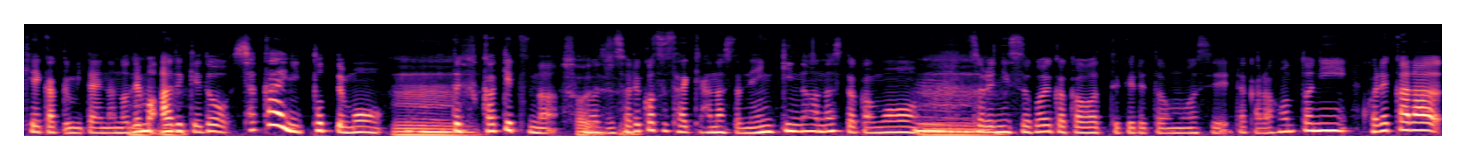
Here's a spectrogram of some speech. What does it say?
計画みたいなのでもあるけど、社会にとってもうんで不可欠なそうですねそれこそさっき話した年金の話とかも、うんそれにすごい関わってくると思うしだから本当にこれから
